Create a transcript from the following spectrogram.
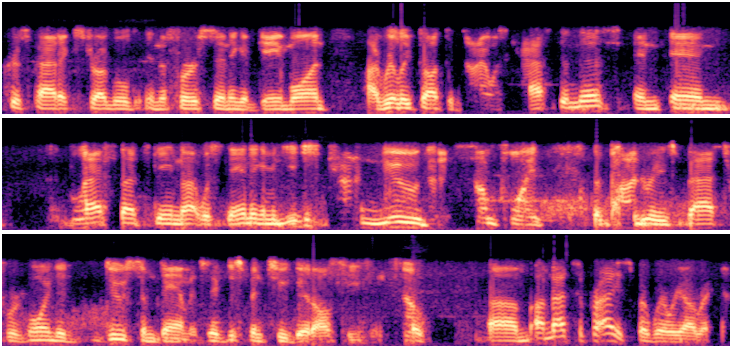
Chris Paddack struggled in the first inning of Game One. I really thought the die was cast in this, and and last night's game notwithstanding, I mean, you just kind of knew that at some point the Padres' bats were going to do some damage. They've just been too good all season. So um, I'm not surprised by where we are right now.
